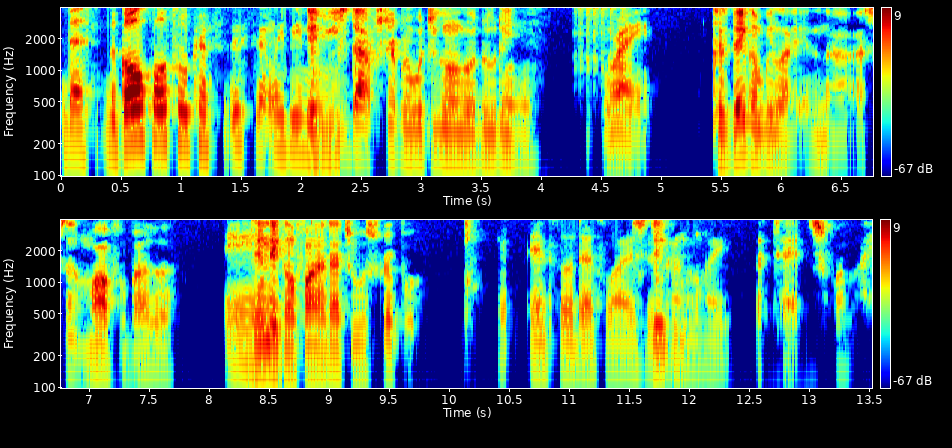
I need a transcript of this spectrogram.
that's the goalpost will consistently be. Moved. If you stop stripping, what you gonna go do then? Right. Because they gonna be like, nah, something off about her. And, then they gonna find out you a stripper. And so that's why it's Stigma just kind of like attached for life.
